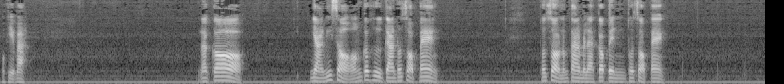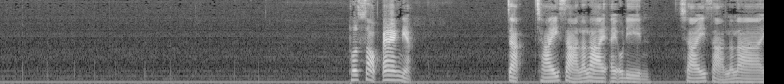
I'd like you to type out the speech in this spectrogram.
โอเคป่ะ แล้วก็อย่างที่สองก็คือการทดสอบแป้ง ทดสอบน้ำตาลไปแล้วก็เป็นทดสอบแป้ง ทดสอบแป้งเนี่ย จะใช้สารละลายไอโอดีน ใช้สารละลาย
